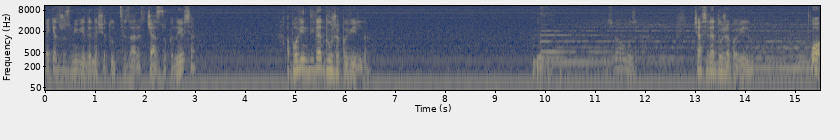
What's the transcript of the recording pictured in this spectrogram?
Як я зрозумів, єдине, що тут це зараз час зупинився. Або він йде дуже повільно. Час іде дуже повільно. О!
